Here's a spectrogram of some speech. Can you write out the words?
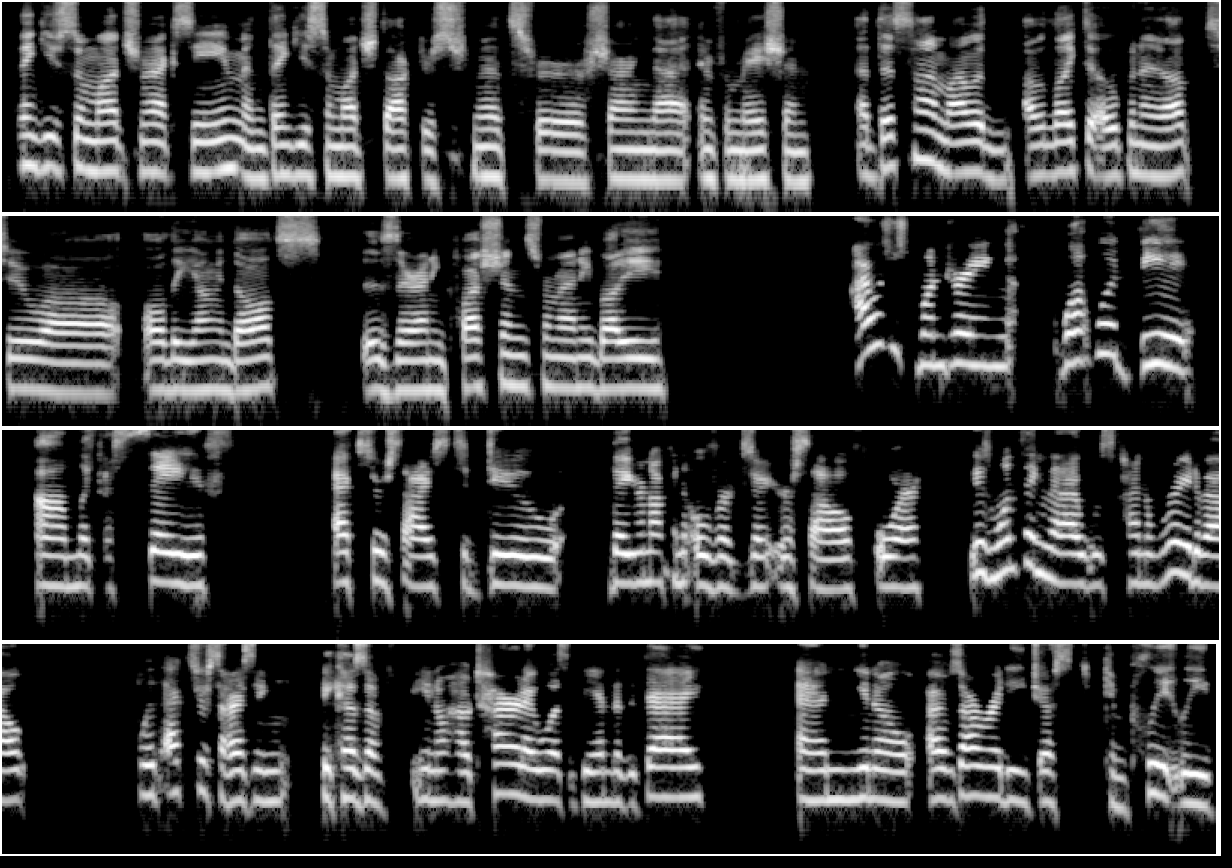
Thank you so much, Maxime. And thank you so much, Dr. Schmitz, for sharing that information. At this time, I would I would like to open it up to uh, all the young adults. Is there any questions from anybody? I was just wondering what would be um, like a safe exercise to do that you're not going to overexert yourself or because one thing that I was kind of worried about with exercising because of, you know, how tired I was at the end of the day. And, you know, I was already just completely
